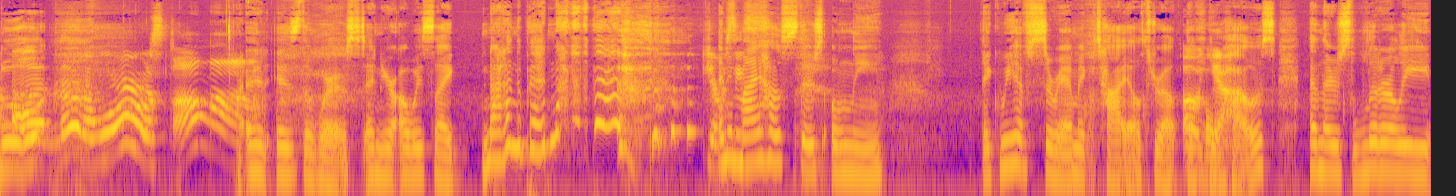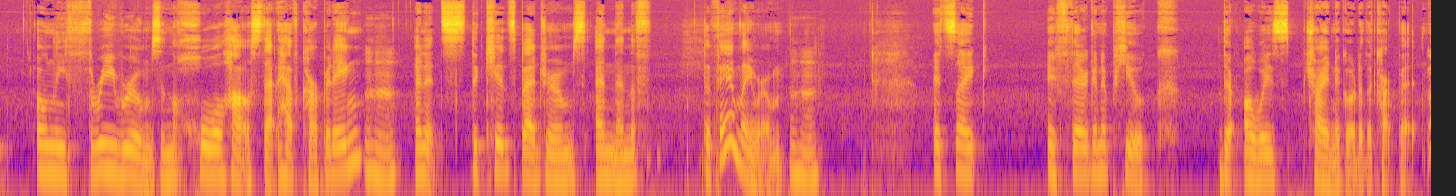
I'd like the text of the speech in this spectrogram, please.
no, the worst. Oh. it is the worst. And you're always like, not in the bed, not in the bed. Did you ever And in my house, there's only like we have ceramic tile throughout the Oh, whole yeah. house, and there's literally only three rooms in the whole house that have carpeting, Mm-hmm. and it's the kids' bedrooms and then the f- the family room. Mm-hmm. It's like if they're gonna puke. They're always trying to go to the carpet.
